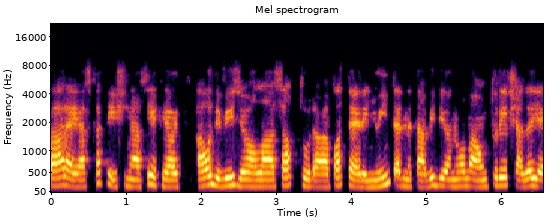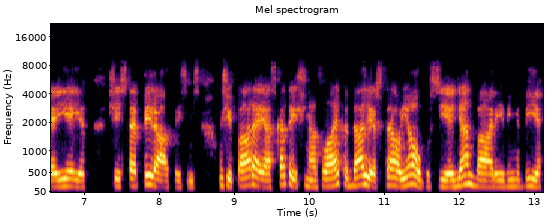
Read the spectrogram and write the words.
pārējā skatīšanās iekļauj audiovizuālā saturā patēriņu internetā, video nomā, un tur iekšā daļai ieiet šīs te pirātisms. Un šī pārējā skatīšanās laika daļa ir strauji augusi. Ja janvārī viņa bija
